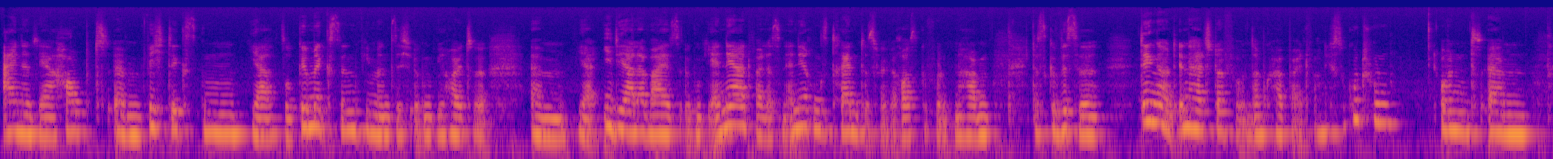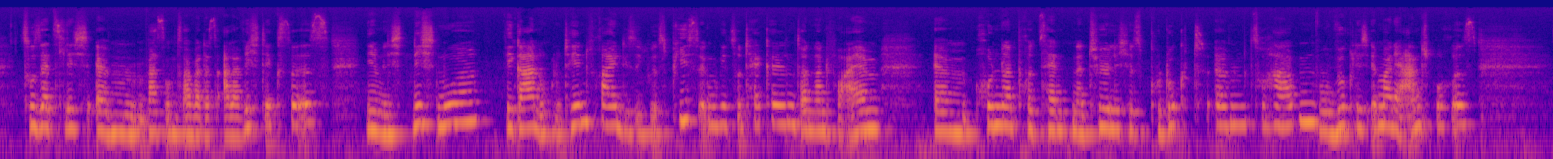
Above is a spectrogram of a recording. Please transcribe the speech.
eine der hauptwichtigsten ähm, ja, so Gimmicks sind, wie man sich irgendwie heute ähm, ja, idealerweise irgendwie ernährt, weil das ein Ernährungstrend ist, weil wir herausgefunden haben, dass gewisse Dinge und Inhaltsstoffe unserem Körper einfach nicht so gut tun. Und ähm, zusätzlich, ähm, was uns aber das Allerwichtigste ist, nämlich nicht nur vegan und glutenfrei diese USPs irgendwie zu tackeln, sondern vor allem ähm, 100% natürliches Produkt ähm, zu haben, wo wirklich immer der Anspruch ist,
